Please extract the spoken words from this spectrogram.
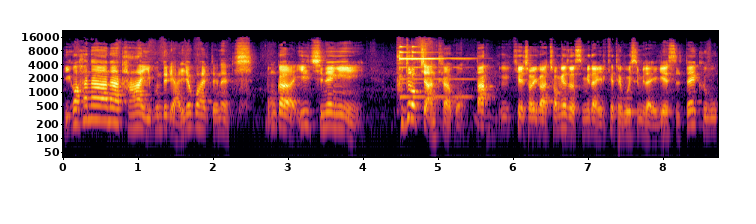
이거 하나하나 다 이분들이 알려고 할 때는 뭔가 일 진행이 부드럽지 않더라고. 딱 이렇게 저희가 정해졌습니다. 이렇게 되고 있습니다. 얘기했을 때 그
